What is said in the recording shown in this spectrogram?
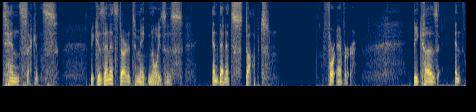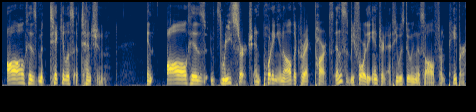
10 seconds because then it started to make noises and then it stopped forever. Because in all his meticulous attention, in all his research and putting in all the correct parts, and this is before the internet, he was doing this all from paper,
